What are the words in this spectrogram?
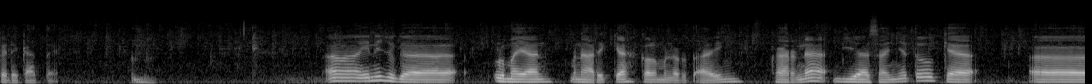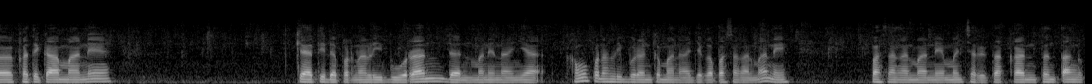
PDKT. uh, ini juga lumayan menarik ya kalau menurut Aing karena biasanya tuh kayak uh, ketika Mane kayak tidak pernah liburan dan Mane nanya kamu pernah liburan ke mana aja ke pasangan Mane? Pasangan Mane menceritakan tentang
